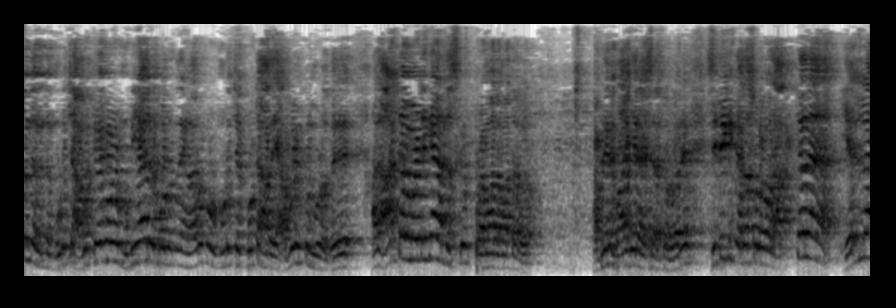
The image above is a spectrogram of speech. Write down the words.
இந்த இந்த முடிச்ச அவருக்கே முடியாது போட்டு ஒரு முடிச்ச போட்டு அதை அவிழ்க்கும் பொழுது அது ஆட்டோமேட்டிக்கா அந்த ஸ்கிரிப்ட் பிரமாதமா தான் வரும். அப்படின்னு பாக்யராஜ் சார் சொல்வாரு. சிவிக்கு கதை சொல்லுவார் அத்தனை எல்லா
